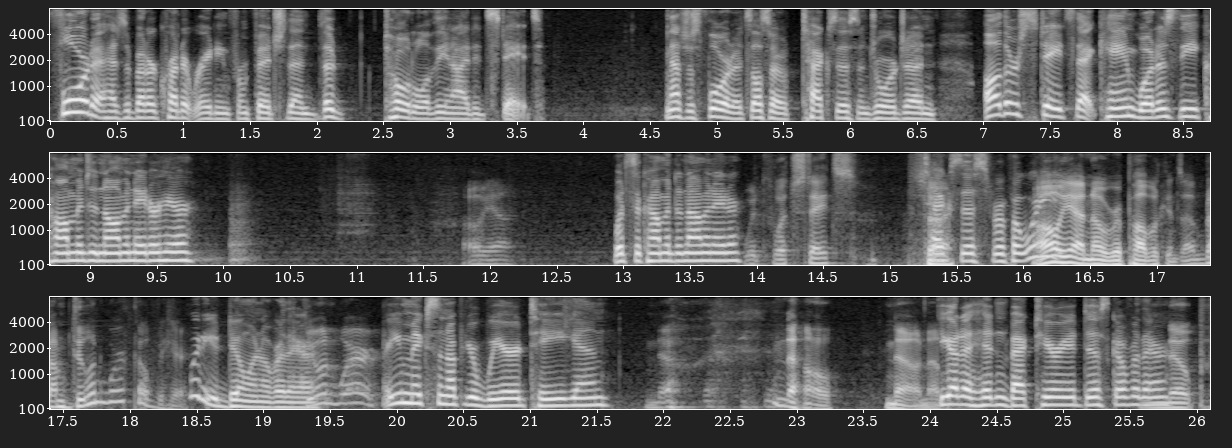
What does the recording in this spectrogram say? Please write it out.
Florida has a better credit rating from Fitch than the total of the United States. Not just Florida, it's also Texas and Georgia and other states that came. What is the common denominator here? Oh yeah. What's the common denominator? Which, which states? Sorry. Texas, are Oh you, yeah, no Republicans. I'm, I'm doing work over here. What are you doing over there? Doing work. Are you mixing up your weird tea again? No, no, no, no. You got a hidden bacteria disc over there? Nope,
